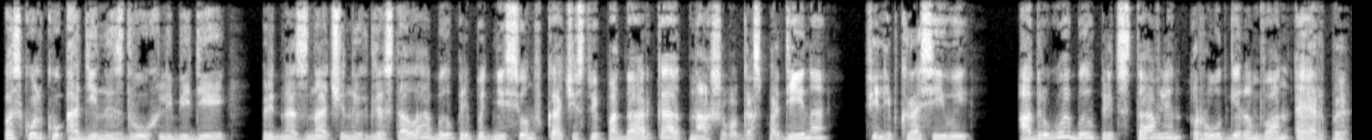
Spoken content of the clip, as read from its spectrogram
поскольку один из двух лебедей, предназначенных для стола, был преподнесен в качестве подарка от нашего господина, Филипп Красивый, а другой был представлен Рутгером ван Эрпе,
